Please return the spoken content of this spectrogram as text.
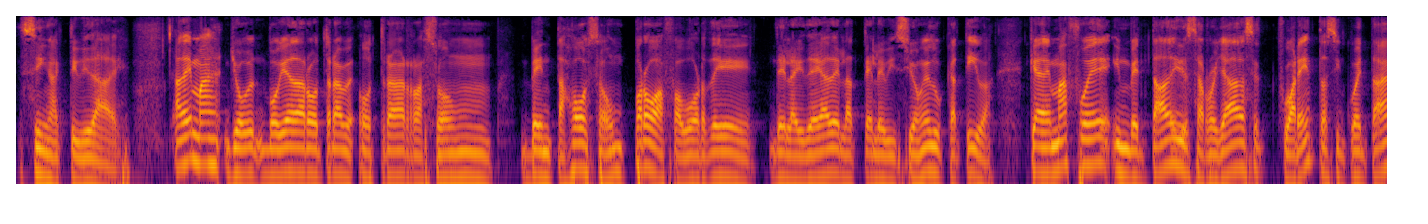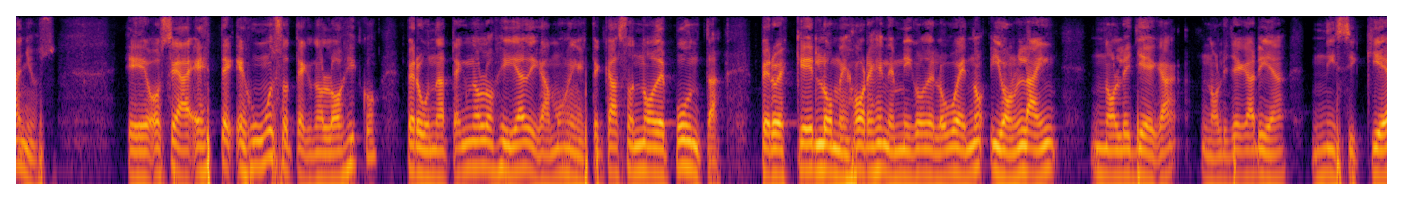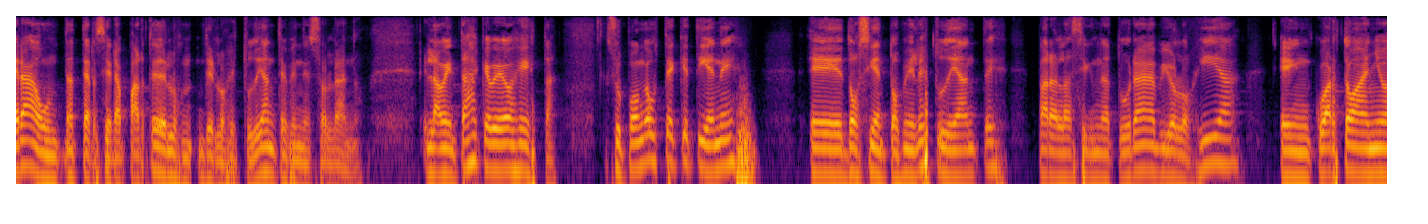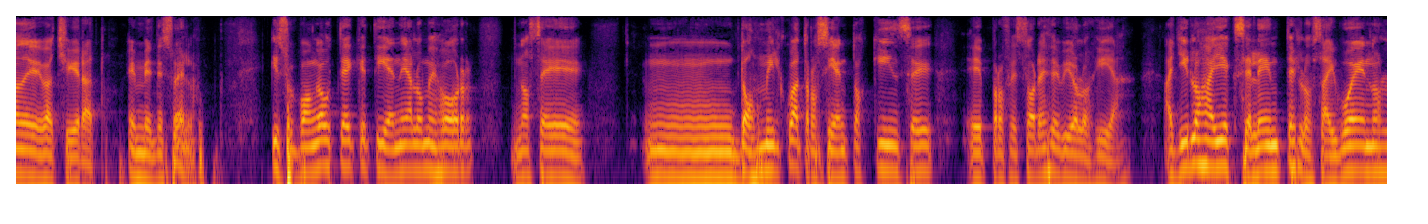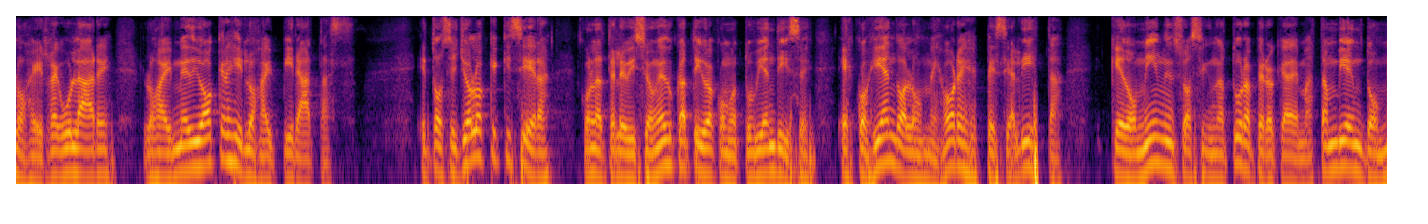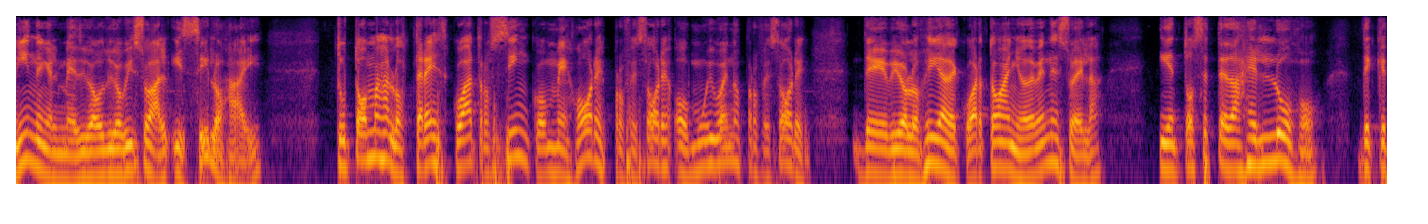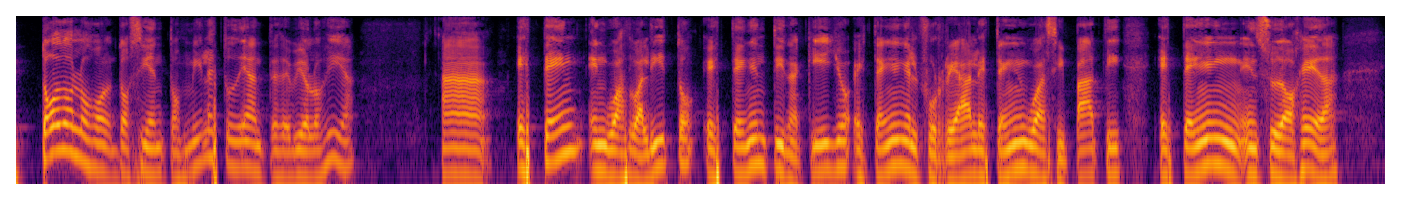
sin actividades. Además, yo voy a dar otra, otra razón ventajosa, un pro a favor de, de, la idea de la televisión educativa, que además fue inventada y desarrollada hace 40, 50 años. Eh, o sea, este es un uso tecnológico, pero una tecnología, digamos, en este caso no de punta, pero es que lo mejor es enemigo de lo bueno y online no le llega, no le llegaría ni siquiera a una tercera parte de los, de los estudiantes venezolanos. La ventaja que veo es esta. Suponga usted que tiene eh, 200 mil estudiantes para la asignatura de biología en cuarto año de bachillerato en Venezuela. Y suponga usted que tiene a lo mejor, no sé, 2.415 mm, eh, profesores de biología. Allí los hay excelentes, los hay buenos, los hay regulares, los hay mediocres y los hay piratas. Entonces yo lo que quisiera con la televisión educativa, como tú bien dices, escogiendo a los mejores especialistas que dominen su asignatura, pero que además también dominen el medio audiovisual, y sí los hay, tú tomas a los tres, cuatro, cinco mejores profesores o muy buenos profesores de biología de cuarto año de Venezuela, y entonces te das el lujo de que todos los 200 mil estudiantes de biología ah, estén en Guadualito, estén en Tinaquillo, estén en El Furrial, estén en Guasipati, estén en, en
